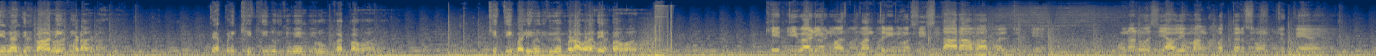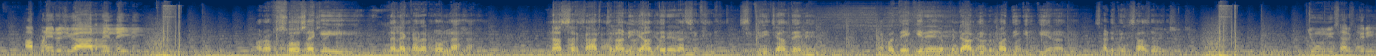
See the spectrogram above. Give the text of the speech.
ਇਹਨਾਂ ਦੀ ਬਾਹ ਨਹੀਂ ਫੜਾਂਗੇ ਤੇ ਆਪਣੀ ਖੇਤੀ ਨੂੰ ਕਿਵੇਂ ਇੰਪਰੂਵ ਕਰ ਪਾਵਾਂਗੇ? ਖੇਤੀਬਾੜੀ ਨੂੰ ਕਿਵੇਂ ਬੜਾਵਾ ਦੇ ਪਾਵਾਂਗੇ? ਖੇਤੀਬਾੜੀ ਮੰਤਰੀ ਨੂੰ ਅਸੀਂ 17 ਵਾਰ ਮਿਲ ਚੁੱਕੇ ਹਾਂ। ਉਹਨਾਂ ਨੂੰ ਅਸੀਂ ਆਪਦੇ ਮੰਗ ਪੱਤਰ ਸੌਂਪ ਚੁੱਕੇ ਹਾਂ। ਆਪਣੇ ਰੁਜ਼ਗਾਰ ਦੇ ਲਈ। ਔਰ ਅਫਸੋਸ ਹੈ ਕਿ ਨਲਾਇਕਾਂ ਦਾ ਟੋਲਾ ਹੈ। ਨਾ ਸਰਕਾਰ ਚਲਾਣੀ ਜਾਣਦੇ ਨੇ ਨਾ ਸਿੱਖਣੀ ਸਿੱਖਣੀ ਚਾਹੁੰਦੇ ਨੇ। ਆਪਾਂ ਦੇਖ ਹੀ ਰਹੇ ਹਾਂ ਜੋ ਪੰਜਾਬ ਦੀ ਬਰਬਾਦੀ ਕੀਤੀ ਇਹਨਾਂ ਨੇ ਸਾਢੇ ਤਿੰਨ ਸਾਲ ਦੇ ਵਿੱਚ। ਜੂਨ ਨਹੀਂ ਸਰਕਰੀ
